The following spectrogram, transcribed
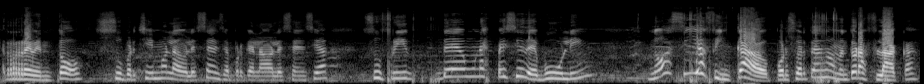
reventó súper chismo en la adolescencia, porque en la adolescencia sufrí de una especie de bullying, no así afincado, por suerte en ese momento era flaca,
